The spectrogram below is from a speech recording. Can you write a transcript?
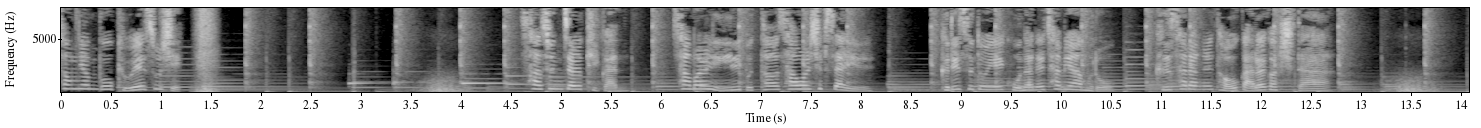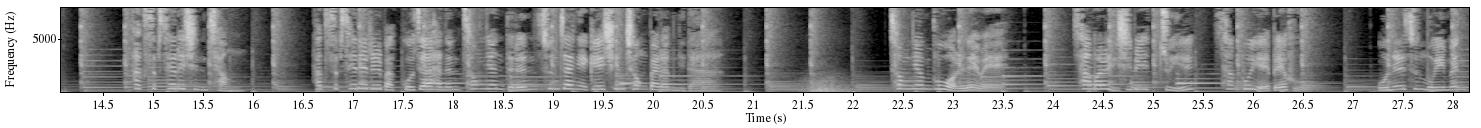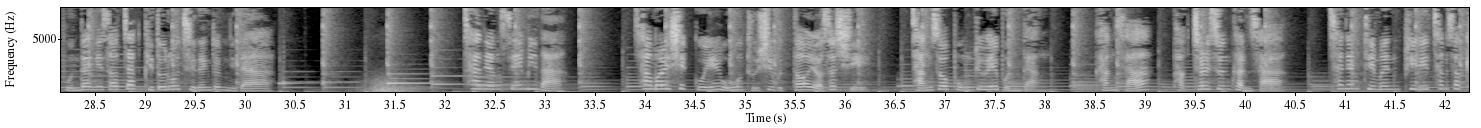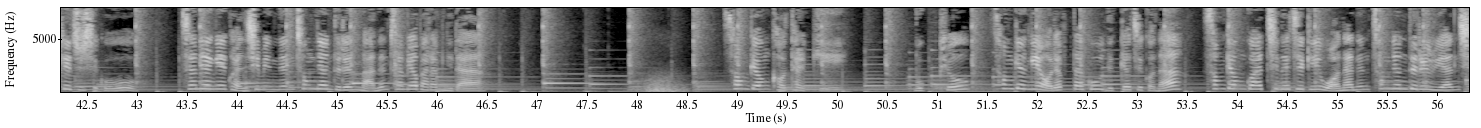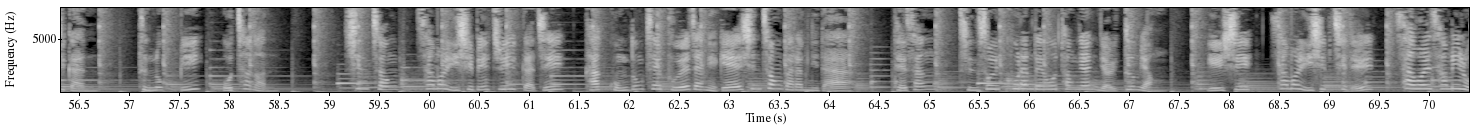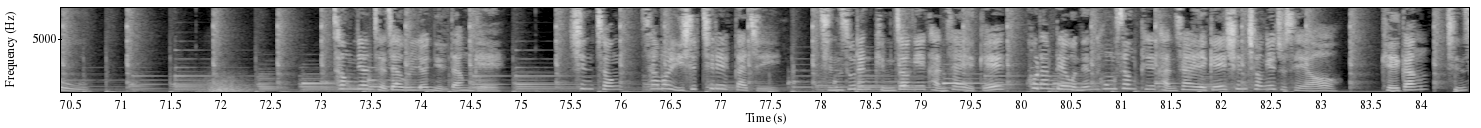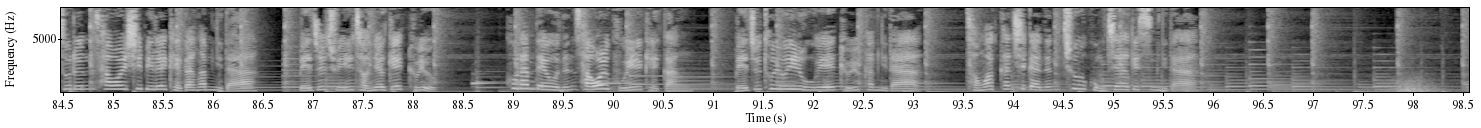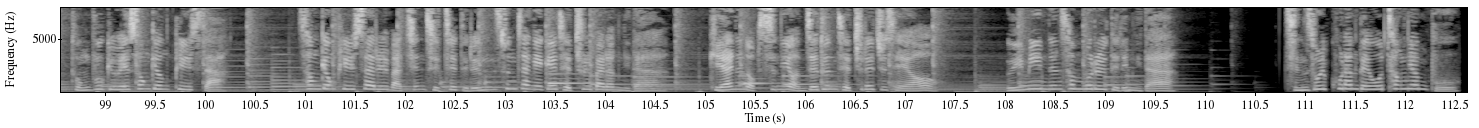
청년부 교회 소식 사순절 기간 3월 2일부터 4월 14일 그리스도의 고난에 참여함으로 그 사랑을 더욱 알아갑시다. 학습 세례 신청 학습 세례를 받고자 하는 청년들은 순장에게 신청 바랍니다. 청년부 원래회 3월 20일 주일 3부 예배 후 오늘 순 모임은 본당에서 짝 기도로 진행됩니다. 찬양 세미나. 3월 19일 오후 2시부터 6시. 장소 본교회 본당. 강사 박철순 간사. 찬양팀은 필히 참석해 주시고 찬양에 관심 있는 청년들은 많은 참여 바랍니다. 성경 겉핥기. 목표 성경이 어렵다고 느껴지거나 성경과 친해지기 원하는 청년들을 위한 시간 등록비 5,000원 신청 3월 20일 주일까지 각 공동체 부회장에게 신청 바랍니다. 대상 진솔 코람데오 청년 12명 일시 3월 27일 4월 3일 오후 청년 제자 훈련 1단계 신청 3월 27일까지 진솔은 김정희 간사에게 코람데오는 홍성필 간사에게 신청해주세요. 개강 진솔은 4월 10일에 개강합니다. 매주 주일 저녁에 교육 코람데오는 4월 9일 개강 매주 토요일 오후에 교육합니다. 정확한 시간은 추후 공지하겠습니다. 동부교회 성경필사 성경필사를 마친 지체들은 순장에게 제출 바랍니다. 기한은 없으니 언제든 제출해주세요. 의미 있는 선물을 드립니다. 진솔 코람데오 청년부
